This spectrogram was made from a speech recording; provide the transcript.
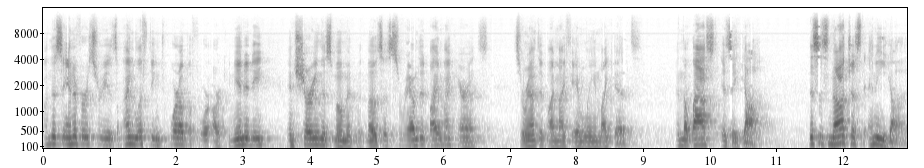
on this anniversary as I'm lifting Torah before our community and sharing this moment with Moses, surrounded by my parents, surrounded by my family and my kids. And the last is a yad. This is not just any yad.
